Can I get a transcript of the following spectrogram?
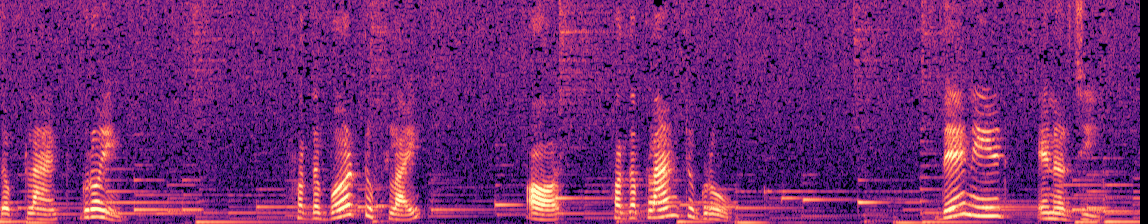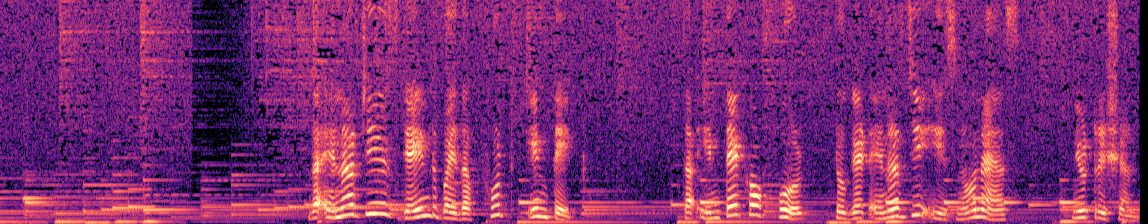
the plant growing. For the bird to fly or for the plant to grow, they need energy. The energy is gained by the food intake. The intake of food to get energy is known as nutrition.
